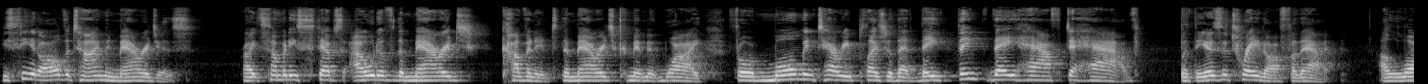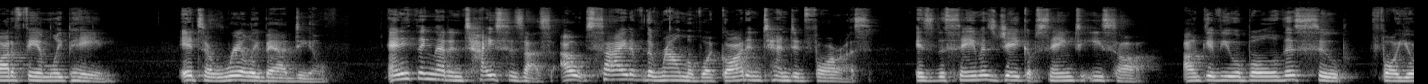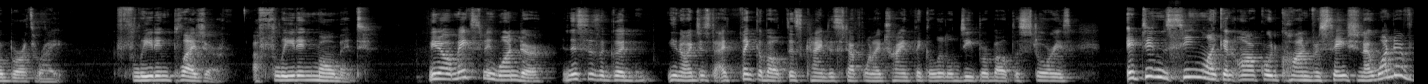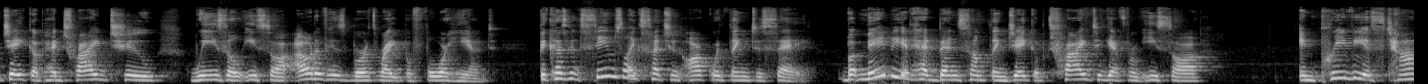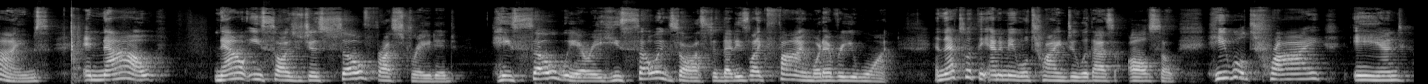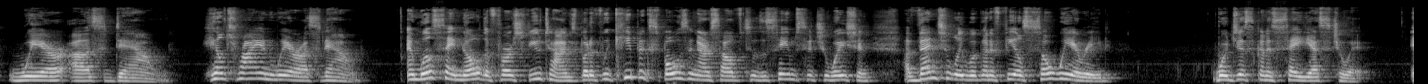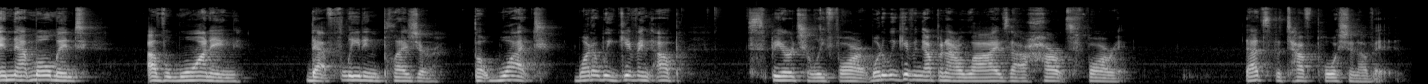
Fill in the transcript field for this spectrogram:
You see it all the time in marriages right? Somebody steps out of the marriage covenant, the marriage commitment. Why? For momentary pleasure that they think they have to have. But there's a trade off for that a lot of family pain. It's a really bad deal. Anything that entices us outside of the realm of what God intended for us is the same as Jacob saying to Esau, I'll give you a bowl of this soup for your birthright. Fleeting pleasure, a fleeting moment. You know, it makes me wonder, and this is a good, you know, I just I think about this kind of stuff when I try and think a little deeper about the stories. It didn't seem like an awkward conversation. I wonder if Jacob had tried to weasel Esau out of his birthright beforehand, because it seems like such an awkward thing to say. But maybe it had been something Jacob tried to get from Esau in previous times, and now now Esau's just so frustrated He's so weary, he's so exhausted that he's like, fine, whatever you want. And that's what the enemy will try and do with us also. He will try and wear us down. He'll try and wear us down. And we'll say no the first few times, but if we keep exposing ourselves to the same situation, eventually we're going to feel so wearied, we're just going to say yes to it in that moment of wanting that fleeting pleasure. But what what are we giving up spiritually for it? What are we giving up in our lives, our hearts for it? That's the tough portion of it.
